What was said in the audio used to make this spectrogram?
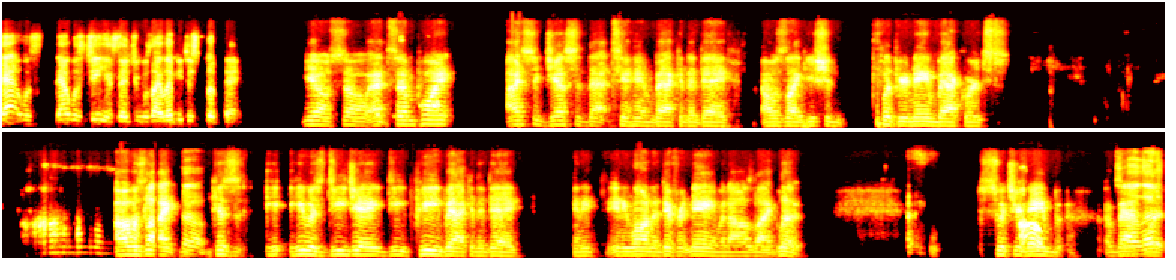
that was that was genius that you was like, let me just flip that. Yo, so at some point, I suggested that to him back in the day. I was like, you should flip your name backwards. I was like, because he, he was DJ DP back in the day, and he and he wanted a different name, and I was like, look, switch your Oh. name b- uh, So, let,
